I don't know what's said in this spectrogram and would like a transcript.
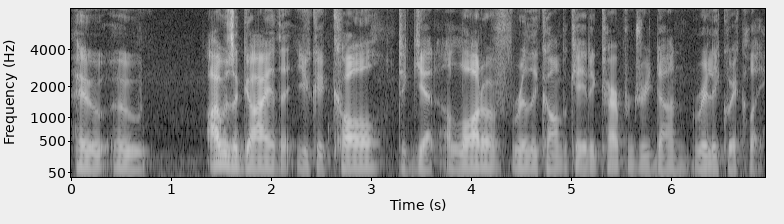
who, who I was a guy that you could call to get a lot of really complicated carpentry done really quickly.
